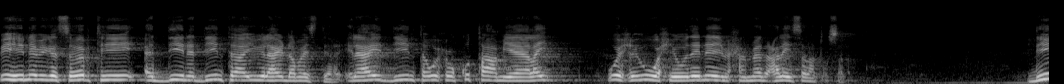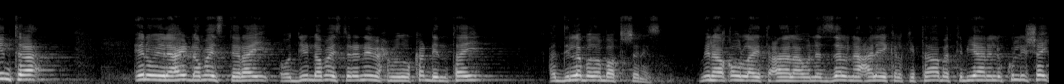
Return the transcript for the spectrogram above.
Bihi nebiga sababtii addiina diinta ayuu ilaahay dhamaystiray. Ilaahay diinta wuxuu ku taam yeelay wixii u waxyooday nebi maxamed calayhi salaatu wasalaam. Diinta inuu ilaahay dhamaystiray oo diin dhamaystiray nebi maxamed uu ka dhintay adilo badan baa tusinaysa. Minha qowl lahi tacaala wanazalna calayka alkitaaba tibyaana likuli shay.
